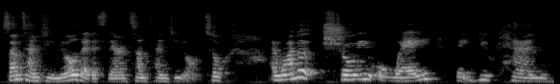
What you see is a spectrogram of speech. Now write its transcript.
Sometimes you know that it's there and sometimes you don't. So I want to show you a way that you can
